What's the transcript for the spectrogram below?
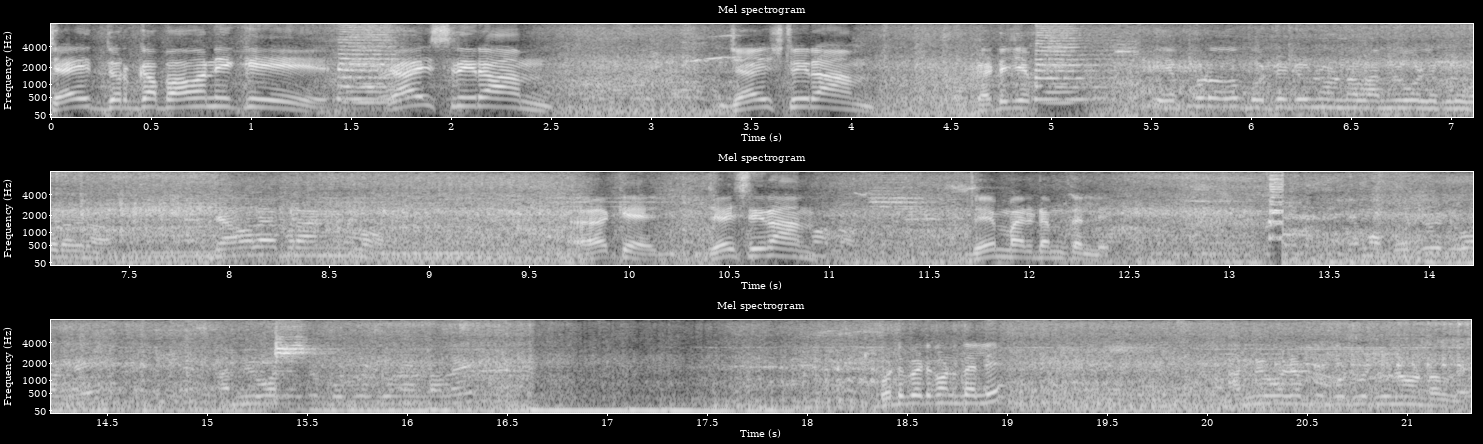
జై దుర్గా భవానీకి. జై శ్రీరామ్. జై శ్రీరామ్. గట్టి చెప్పు. ఎప్పుడు బొట్టు ఉండాలి అన్ని వాళ్ళు ఎప్పుడు కూడా. దేవాలయ ప్రాంగణంలో. ఓకే. జై శ్రీరామ్. జై మరిడం తల్లి. ఏమో బొట్టు పెట్టుకోండి. అన్ని వాళ్ళు ఎప్పుడు బొట్టు పెట్టుకుని ఉండాలి. బొట్టు పెట్టుకోండి తల్లి. అన్ని వాళ్ళు ఎప్పుడు బొట్టు పెట్టుకుని ఉండాలి.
